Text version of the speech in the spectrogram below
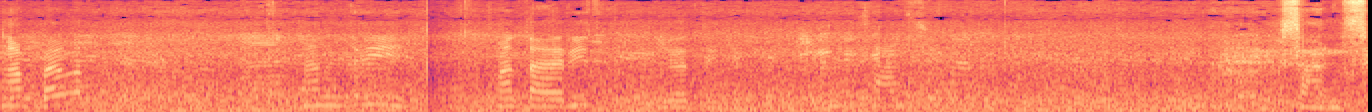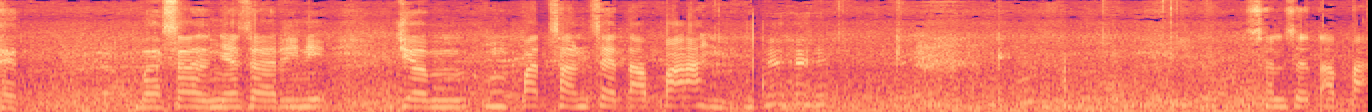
Ngap banget. Antri matahari lihat deh. Sunset. Bahasanya sehari ini jam 4 sunset apaan? sunset apa?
